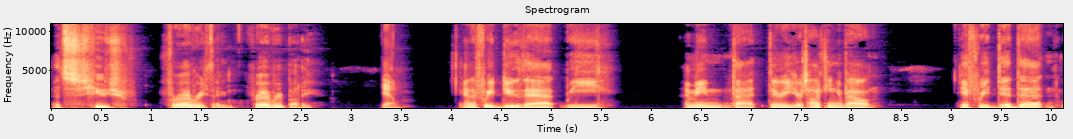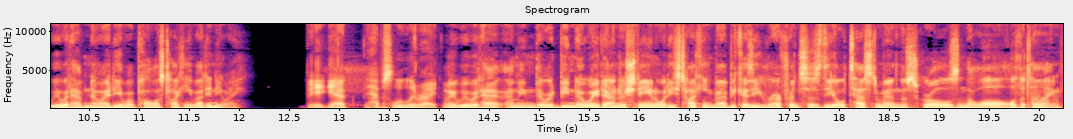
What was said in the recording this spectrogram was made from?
that's huge for everything for everybody Yeah. And if we do that, we, I mean, that theory you're talking about, if we did that, we would have no idea what Paul was talking about anyway. Yeah, absolutely right. I mean, we would have, I mean, there would be no way to understand what he's talking about because he references the Old Testament and the scrolls and the law all the time.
